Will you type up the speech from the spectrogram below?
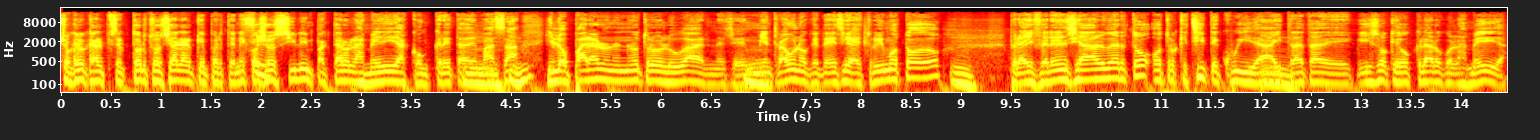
Yo creo que al sector social al que pertenezco Sí. yo sí le impactaron las medidas concretas de masa y lo pararon en otro lugar. en ese- Mientras uno que te decía destruimos todo, pero a diferencia de Alberto, otro que sí te cuida y trata de... Y eso quedó claro con las medidas.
